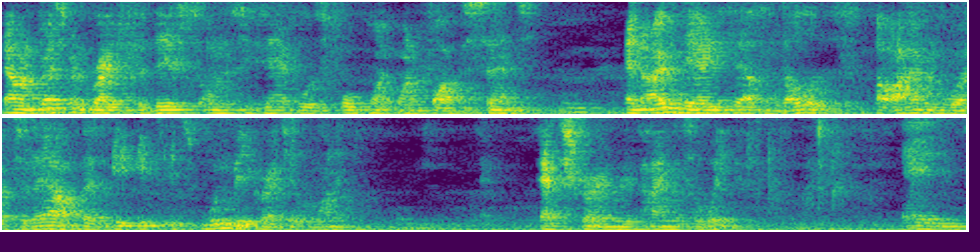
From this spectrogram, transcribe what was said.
our investment rate for this on this example is 4.15%. And over the $80,000, I haven't worked it out, but it, it, it wouldn't be a great deal of money extra in repayments a week. And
